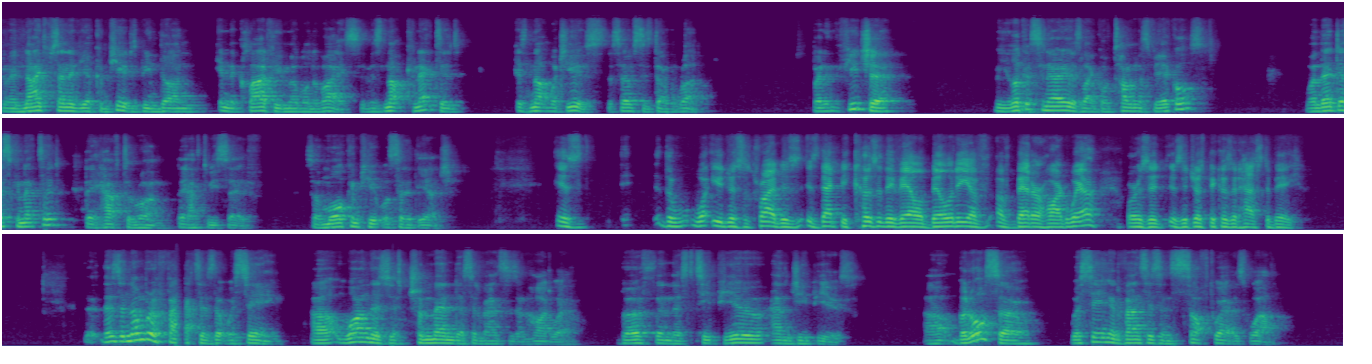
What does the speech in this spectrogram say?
I mean, 90% of your compute is being done in the cloud for your mobile device. If it's not connected, it's not much use. The services don't run. But in the future, when you look at scenarios like autonomous vehicles, when they're disconnected, they have to run, they have to be safe. So more compute will sit at the edge. Is the what you just described is is that because of the availability of, of better hardware or is it is it just because it has to be there's a number of factors that we're seeing uh, one, there's just tremendous advances in hardware, both in the CPU and GPUs. Uh, but also, we're seeing advances in software as well.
